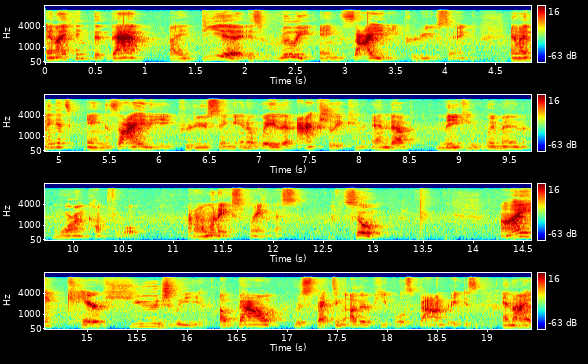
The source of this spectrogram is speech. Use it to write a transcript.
And I think that that idea is really anxiety producing. And I think it's anxiety producing in a way that actually can end up making women more uncomfortable. And I want to explain this. So, I care hugely about respecting other people's boundaries, and I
